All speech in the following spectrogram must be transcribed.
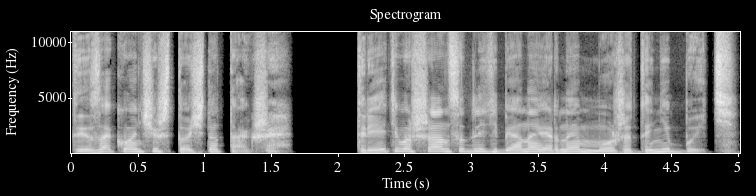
ты закончишь точно так же. Третьего шанса для тебя, наверное, может и не быть».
